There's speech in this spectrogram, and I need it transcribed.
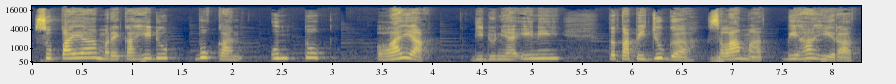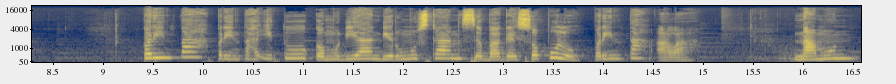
supaya mereka hidup bukan untuk layak di dunia ini, tetapi juga selamat di akhirat. Perintah-perintah itu kemudian dirumuskan sebagai sepuluh perintah Allah. Namun,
